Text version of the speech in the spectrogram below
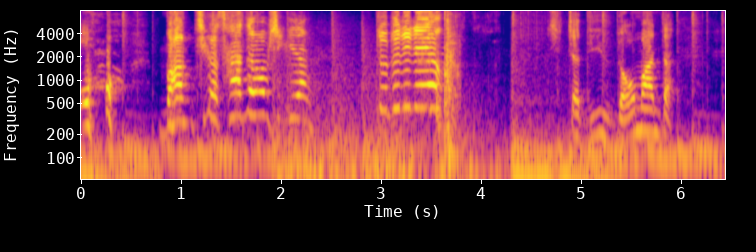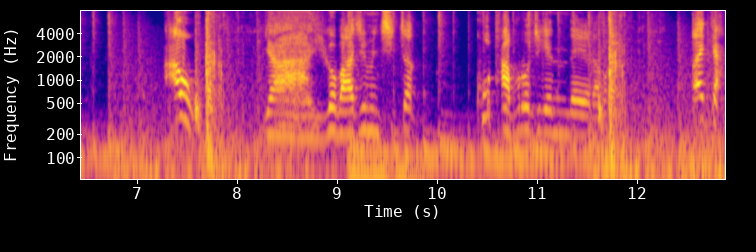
오 망치가 사정없이 그냥 두드리네요! 진짜 니 너무한다. 아우! 야 이거 맞으면 진짜 코 다 부러지겠는데 여러분. 아자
